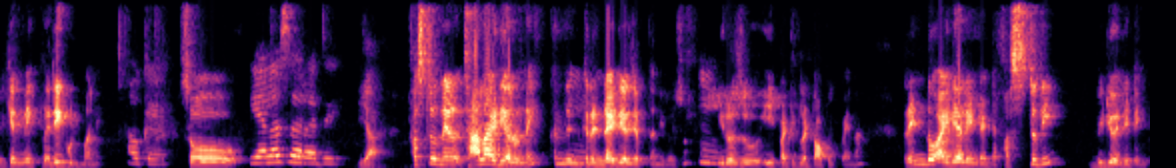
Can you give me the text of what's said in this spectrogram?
We can make very good money okay so ఎలా సార్ అది యా ఫస్ట్ నేను చాలా ఐడియాలు ఉన్నాయి కానీ నేను Hmm. రెండు ఐడియాలు చెప్తాను ఈరోజు మ్మ్. ఈరోజు ఈ పర్టికులర్ టాపిక్ పైన రెండు ఐడియాలు ఏంటంటే ఫస్ట్ది video editing.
